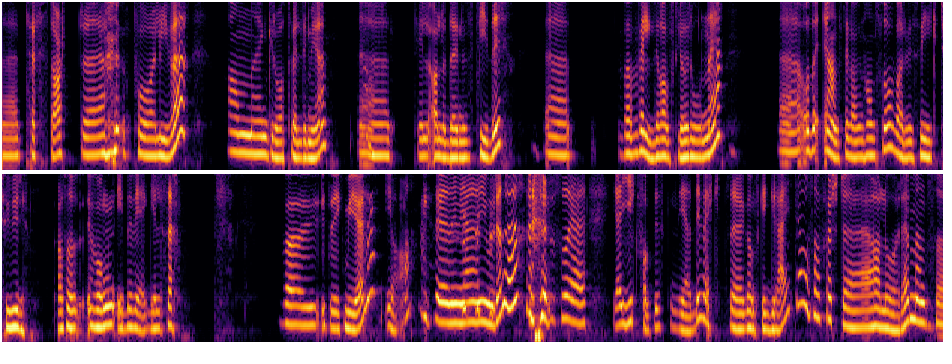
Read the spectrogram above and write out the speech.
eh, tøff start eh, på livet. Han eh, gråt veldig mye, Ja. til alle døgnets tider. Det var veldig vanskelig å roe ned. Og det eneste gangen han så, var hvis vi gikk tur. Altså vogn i bevegelse. Var ute og gikk mye, eller? Ja, jeg gjorde det. Så jeg, jeg gikk faktisk ned i vekt ganske greit, ja, altså første halve året. Men så,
